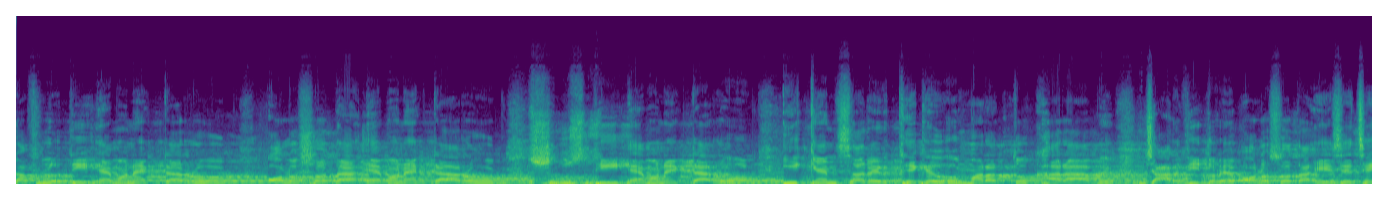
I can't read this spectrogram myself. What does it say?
গাফলতি এমন একটা রোগ, অলসতা এমন একটা রোগ, সুস্থি এমন একটা রোগ, ই ক্যান্সারের থেকেও মারাত্মক খারাপ, যার ভিতরে অলসতা এসেছে,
